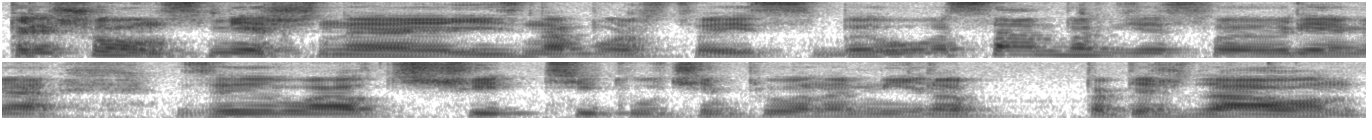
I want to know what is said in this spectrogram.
пришел он смешанное единоборство из боевого самбо, где в свое время завоевал титул чемпиона мира. Побеждал он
